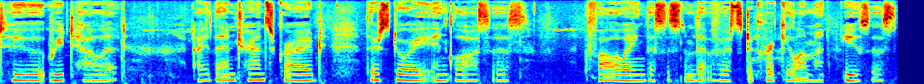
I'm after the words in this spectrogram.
to retell it. I then transcribed their story in glosses, following the system that Vista Curriculum uses.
